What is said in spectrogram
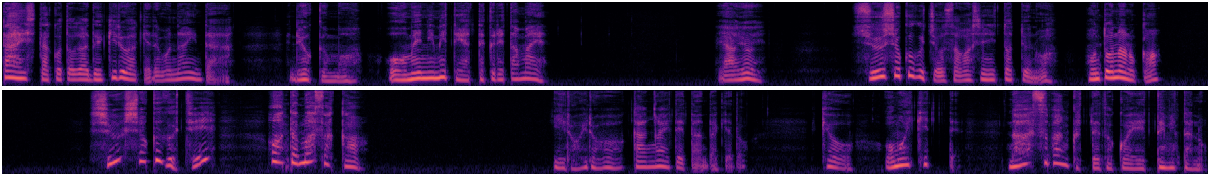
大したことができるわけでもないんだ。りょうくんも多めに見てやってくれたまえ。弥生就職口を探しに行ったっていうのは本当なのか？就職口？あんたまさか。いろいろ考えてたんだけど今日思い切ってナースバンクってとこへ行ってみたの。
